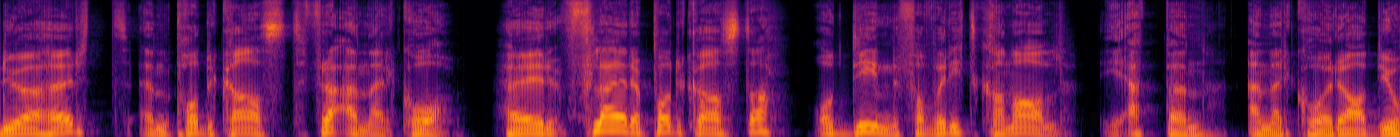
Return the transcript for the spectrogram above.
Du har hørt en podcast fra NRK. Hør flere podcaster og din favorittkanal i appen NRK Radio.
